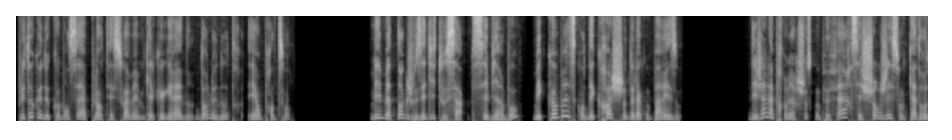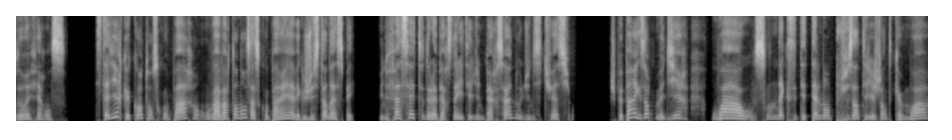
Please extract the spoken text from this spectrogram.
plutôt que de commencer à planter soi-même quelques graines dans le nôtre et en prendre soin. Mais maintenant que je vous ai dit tout ça, c'est bien beau, mais comment est-ce qu'on décroche de la comparaison? Déjà, la première chose qu'on peut faire, c'est changer son cadre de référence. C'est-à-dire que quand on se compare, on va avoir tendance à se comparer avec juste un aspect une facette de la personnalité d'une personne ou d'une situation. Je peux par exemple me dire Waouh, son ex était tellement plus intelligente que moi,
